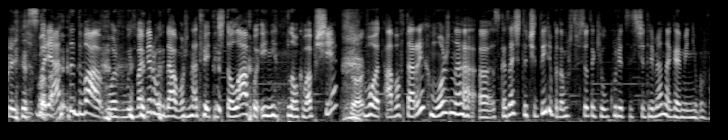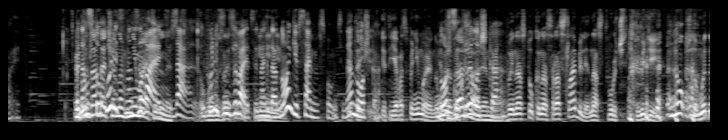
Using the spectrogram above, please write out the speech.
вариант, принесла. варианты два, может быть. Во-первых, да, можно ответить, что лапы и нет ног вообще. Так. Вот. А во-вторых, можно э, сказать, что четыре, потому что все-таки у курицы с четырьмя ногами не бывает. Потому что у куриц на называется, да, у вы куриц знаете, называется иногда не-не-не. ноги, сами вспомните, да, это, ножка. Это я вас понимаю, но Это Ножка, крылышко. вы настолько нас расслабили, нас, творческих людей, Ну, что мы,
